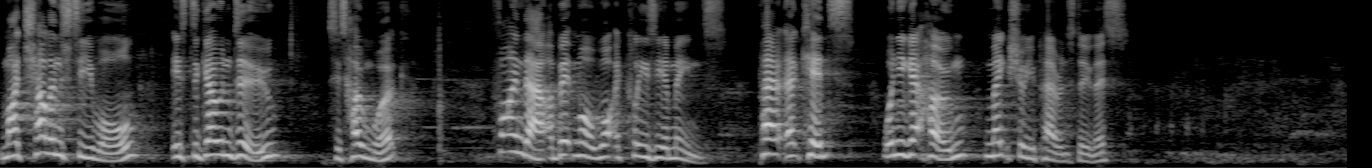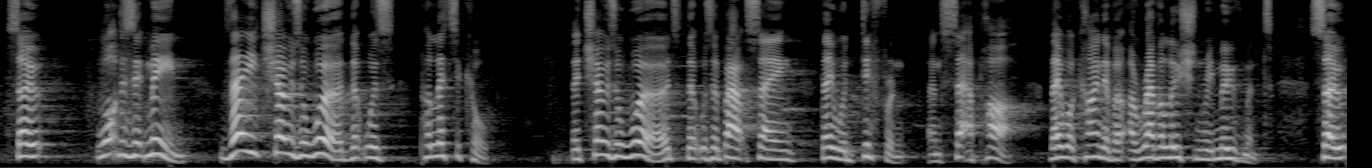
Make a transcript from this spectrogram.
My challenge to you all is to go and do this is homework. Find out a bit more what ecclesia means. Pa- uh, kids, when you get home, make sure your parents do this. So, what does it mean? They chose a word that was political. They chose a word that was about saying they were different and set apart. They were kind of a, a revolutionary movement. So,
